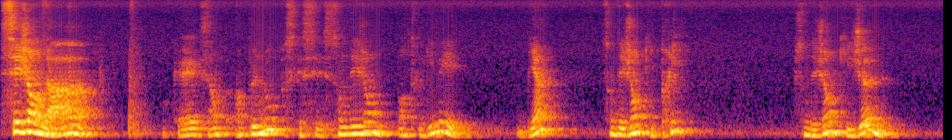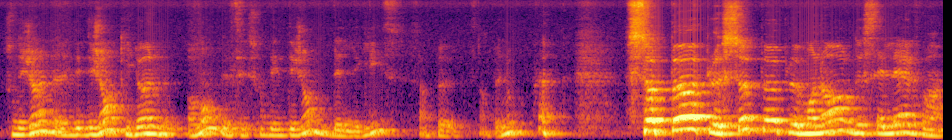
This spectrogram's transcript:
ces gens-là, c'est un, peu nous, parce que ce sont des gens, entre guillemets, bien, ce sont des gens qui prient, ce sont des gens qui jeûnent, des gens, des, gens qui donnent au monde, ce sont des, gens de l'Église, c'est un, peu, un peu nous. ce peuple, ce peuple m'honore de ses lèvres,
